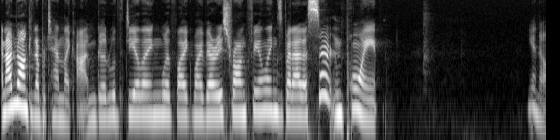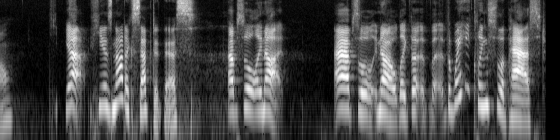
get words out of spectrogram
And I'm not going to pretend like I'm good with dealing with like my very strong feelings, but at a certain point you know, yeah, he has not accepted this. absolutely not. Absolutely no. Like the, the the way he clings to the past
